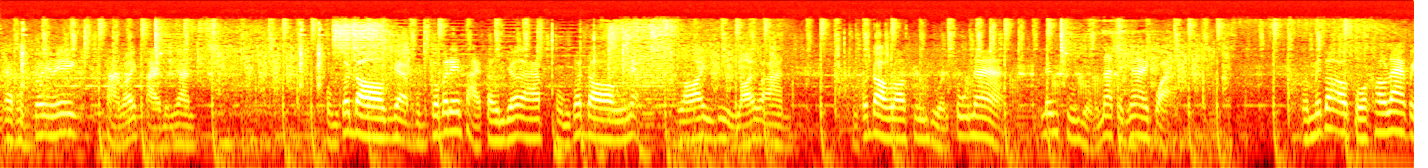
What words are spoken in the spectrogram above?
แต่ผมก็ยังไม่สามร้อยขายเหมือนกัน ผมก็ดองเนี่ย ผมก็ไม่ได้สายเติมเยอะครับ ผมก็ดองเนี่ยร้อยยี่ร้อยกว่าอัน ผมก็ดองรอซูหยวนตู้หน้า เล่นซูหยวนน่าจะง่ายกว่า มันไม่ต้องเอาตัวเข้าแรกไป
